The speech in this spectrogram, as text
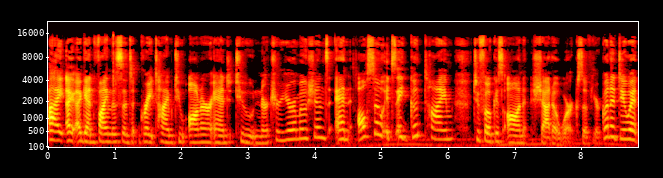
I, I, again find this a great time to honor and to nurture your emotions and also it's a good time to focus on shadow work. So if you're going to do it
